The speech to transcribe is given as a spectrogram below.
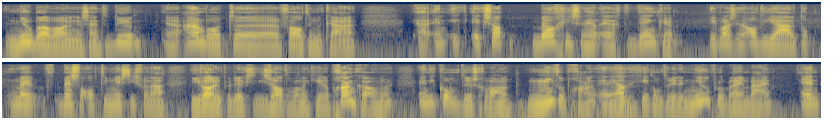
Nieuwbouwwoningen zijn te duur. Eh, aanbod eh, valt in elkaar. Ja, en ik, ik zat wel gisteren heel erg te denken... Ik was in al die jaren toch best wel optimistisch van... Nou, die woningproductie die zal toch wel een keer op gang komen. En die komt dus gewoon niet op gang. En elke keer komt er weer een nieuw probleem bij. En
